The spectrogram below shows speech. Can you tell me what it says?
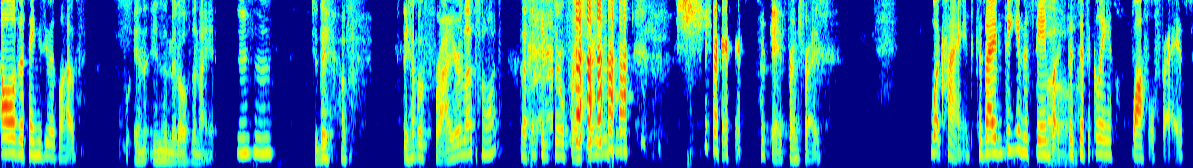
all of the things you would love. in in the middle of the night. Mm-hmm. Do they have do they have a fryer that's on that I can throw French fries into? sure. Okay, French fries. What kind? Because I'm thinking the same, but Oh. specifically waffle fries.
